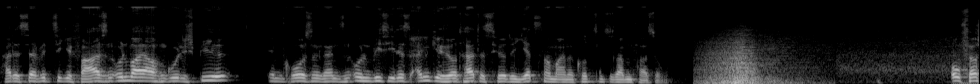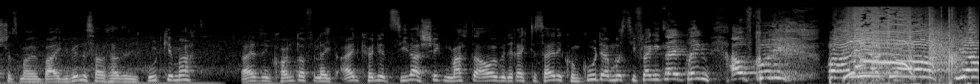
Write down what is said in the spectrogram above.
Hatte sehr witzige Phasen und war ja auch ein gutes Spiel im Großen und Ganzen. Und wie sie das angehört hat, das hörte jetzt noch mal in einer kurzen Zusammenfassung. Oh, Först jetzt mal den Ball gewinnen, das hat er tatsächlich gut gemacht. Leitet den Konter vielleicht ein, könnt jetzt Silas schicken, macht er auch über die rechte Seite, kommt gut, er muss die Flagge gleich bringen. Auf Kuli! Bali ja! Ja,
